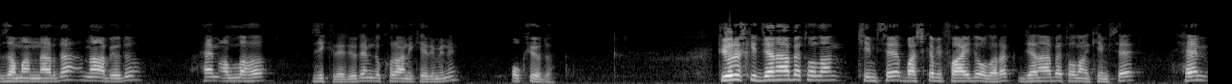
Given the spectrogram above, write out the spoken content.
zamanlarda ne yapıyordu? Hem Allah'ı zikrediyordu hem de Kur'an-ı Kerim'ini okuyordu. Diyoruz ki cenabet olan kimse başka bir fayda olarak cenabet olan kimse hem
